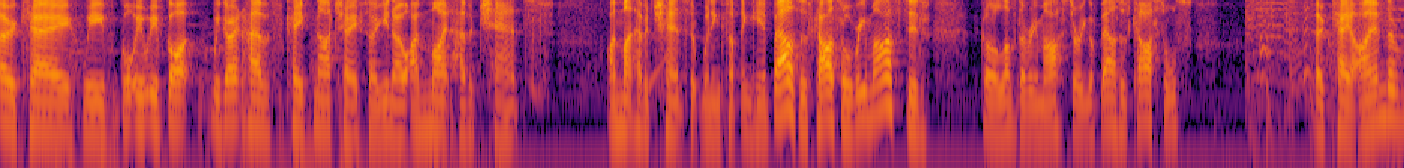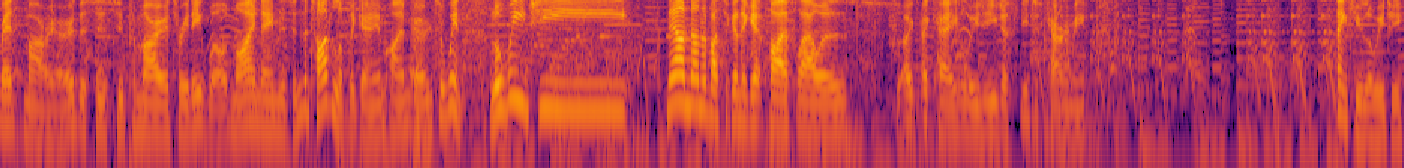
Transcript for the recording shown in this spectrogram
Okay, we've got, we've got, we don't have Cape Nache, so, you know, I might have a chance. I might have a chance at winning something here. Bowser's Castle Remastered. Gotta love the remastering of Bowser's Castles. Okay, I am the Red Mario. This is Super Mario 3D World. My name is in the title of the game. I'm going to win. Luigi! Now none of us are going to get fire flowers. Okay, Luigi, you just, you just carry me. Thank you, Luigi.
